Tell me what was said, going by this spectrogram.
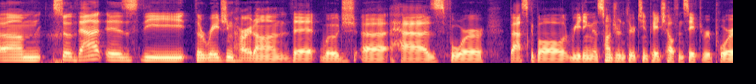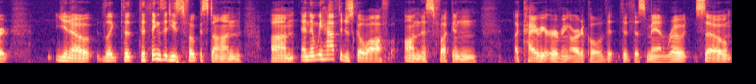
Um, so that is the the raging hard on that Woj uh, has for basketball. Reading this 113 page health and safety report, you know, like the the things that he's focused on, um, and then we have to just go off on this fucking a Kyrie Irving article that, that this man wrote. So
